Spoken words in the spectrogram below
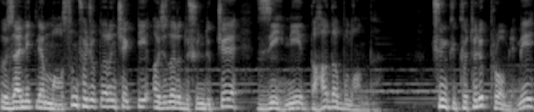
özellikle masum çocukların çektiği acıları düşündükçe zihni daha da bulandı. Çünkü kötülük problemi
